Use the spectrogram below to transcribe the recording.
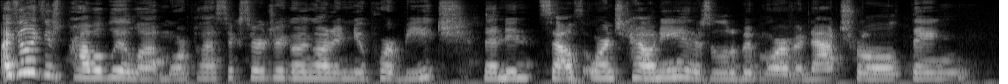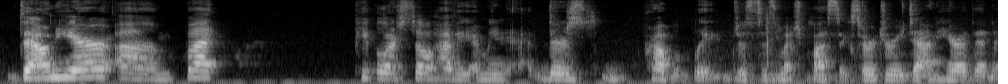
I feel like there's probably a lot more plastic surgery going on in Newport Beach than in South Orange County. There's a little bit more of a natural thing down here. Um, but people are still having, I mean, there's probably just as much plastic surgery down here than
